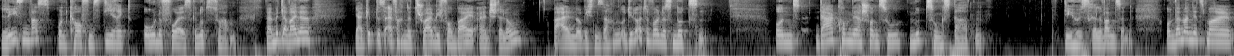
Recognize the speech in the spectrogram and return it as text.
lesen was und kaufen es direkt, ohne vorher es genutzt zu haben. Weil mittlerweile, ja, gibt es einfach eine Try Before Buy Einstellung bei allen möglichen Sachen und die Leute wollen es nutzen. Und da kommen wir schon zu Nutzungsdaten. die höchst relevant sind. Und wenn man jetzt mal,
